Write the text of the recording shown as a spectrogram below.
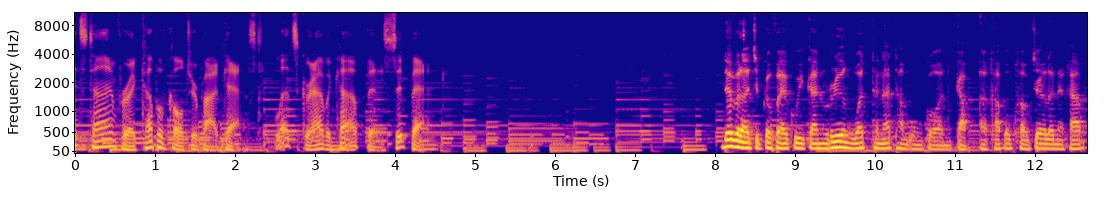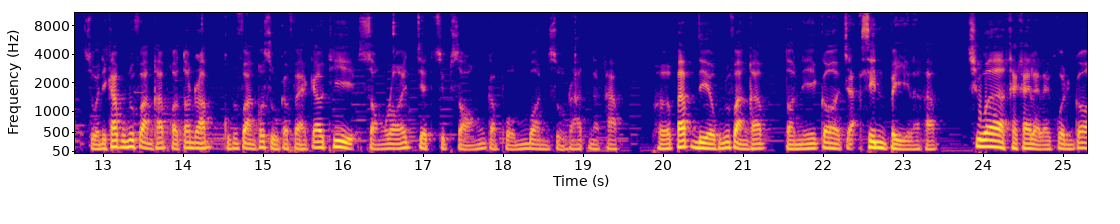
It's time for a cup of culture podcast. Let's grab a cup and sit back. ได้เวลาจิบกาแฟคุยกันเรื่องวัฒนธรรมองค์กรกับ A Cup of Culture แล้วนะครับ สวัสดีครับคุณผู้ฟังครับ ขอต้อนรับคุณผู้ฟังเข้าสู่กาแฟแก้วที่ 272 กับผมบอลสุรัตน์นะครับ เผลอแป๊บเดียวคุณผู้ฟังครับ ตอนนี้ก็จะสิ้นปีแล้วครับ เชื่อว่าใครๆหลาย ๆ คนก็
